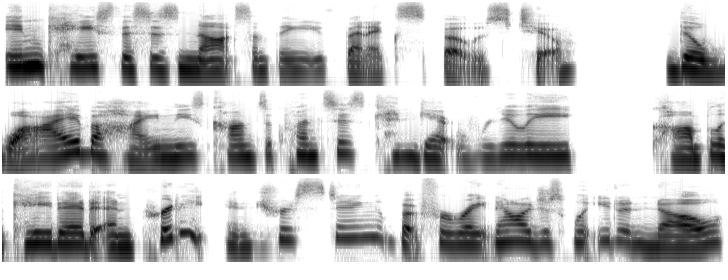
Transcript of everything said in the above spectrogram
in case this is not something you've been exposed to. The why behind these consequences can get really complicated and pretty interesting. But for right now, I just want you to know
